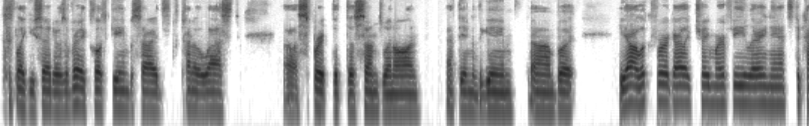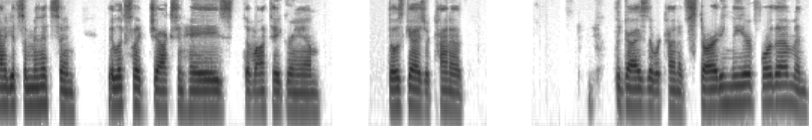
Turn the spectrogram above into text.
because, uh, like you said, it was a very close game. Besides, kind of the last uh, spurt that the Suns went on at the end of the game. Um, but yeah, look for a guy like Trey Murphy, Larry Nance to kind of get some minutes, and it looks like Jaxson Hayes, Devonte Graham, those guys are kind of the guys that were kind of starting the year for them and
